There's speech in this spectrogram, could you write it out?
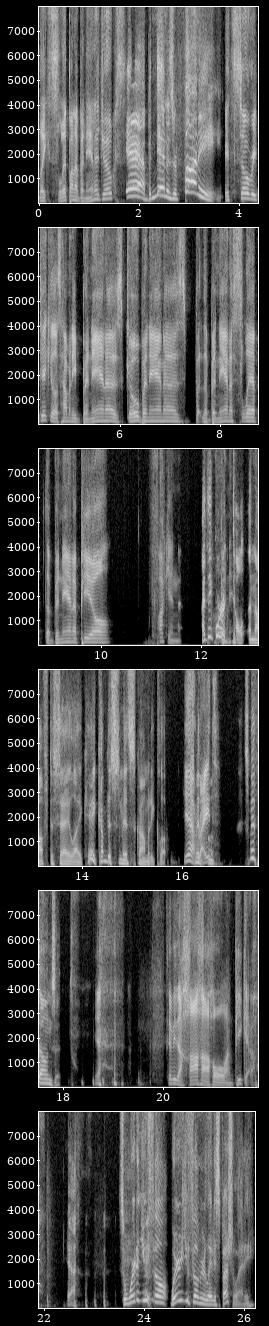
like slip on a banana jokes? Yeah, bananas are funny. It's so ridiculous how many bananas, go bananas, but the banana slip, the banana peel. Fucking I think we're adult enough to say, like, hey, come to Smith's Comedy Club. yeah, Smith- right? Smith owns it. Yeah. it's gonna be the haha hole on Pico. Yeah. So where did you film? Where did you film your latest special, Eddie?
